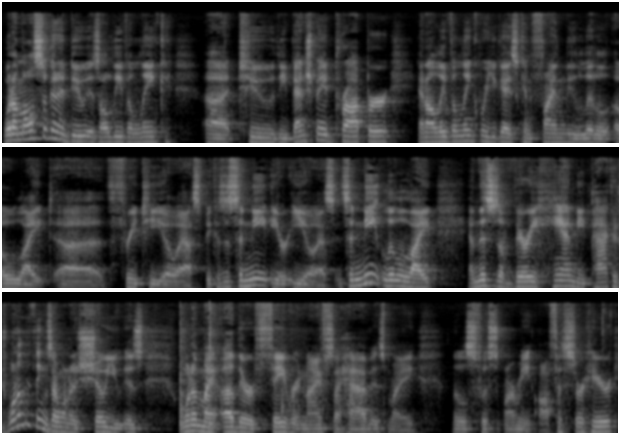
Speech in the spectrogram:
What I'm also going to do is I'll leave a link uh, to the Benchmade proper, and I'll leave a link where you guys can find the little Olight uh, 3T EOS because it's a neat, or EOS, it's a neat little light, and this is a very handy package. One of the things I want to show you is one of my other favorite knives I have is my little Swiss Army officer here.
